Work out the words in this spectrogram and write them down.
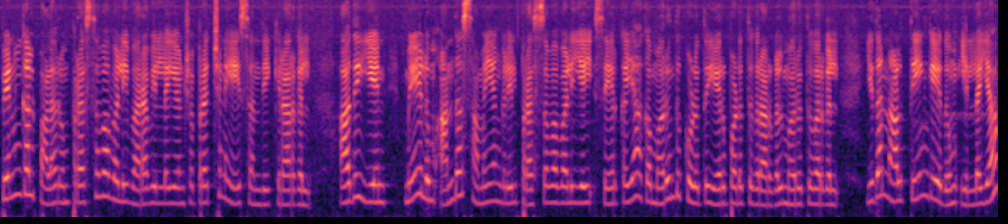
பெண்கள் பலரும் பிரசவ வலி வரவில்லை என்ற பிரச்சனையை சந்திக்கிறார்கள். அது ஏன்? மேலும் அந்த சமயங்களில் பிரசவ வலியை செயற்கையாக மருந்து கொடுத்து ஏற்படுத்துகிறார்கள் மருத்துவர்கள். இதனால் தீங்கேதும் இல்லையா?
